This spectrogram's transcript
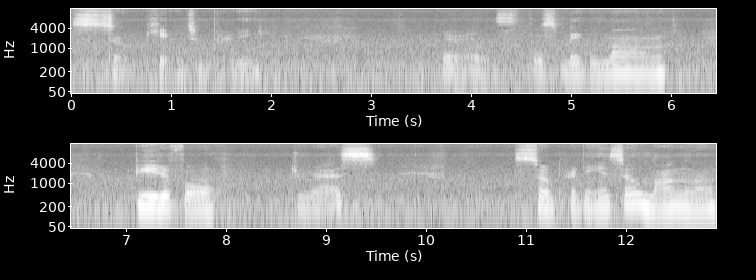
So cute and pretty. There is this big, long, beautiful dress. So pretty. It's so long,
